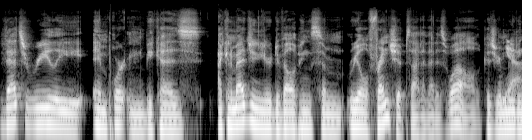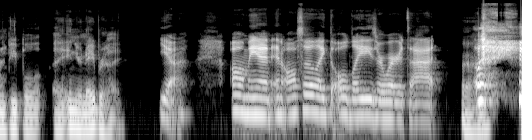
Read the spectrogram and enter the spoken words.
That's really important because I can imagine you're developing some real friendships out of that as well because you're Yeah. meeting people uh, in your neighborhood. Yeah. Oh man, and also like the old ladies are where it's at. Uh-huh.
